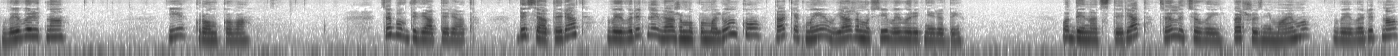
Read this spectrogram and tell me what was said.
Виворітна і кромкова. Це був дев'ятий ряд. Десятий ряд виворітний в'яжемо по малюнку, так як ми в'яжемо всі виворітні ряди. Одинадцятий ряд це лицьовий. Першу знімаємо, виворітна,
